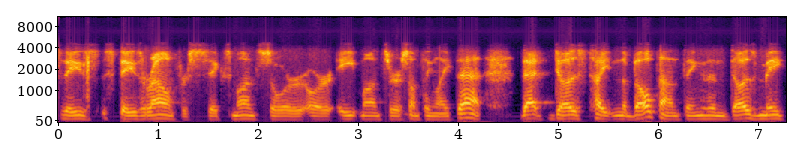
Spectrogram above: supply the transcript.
stays stays around for six months or or eight months or something like that, that does tighten the belt on things and does make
